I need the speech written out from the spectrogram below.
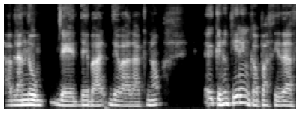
hablando de, de, Badak, ¿no? Eh, que no tienen capacidad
